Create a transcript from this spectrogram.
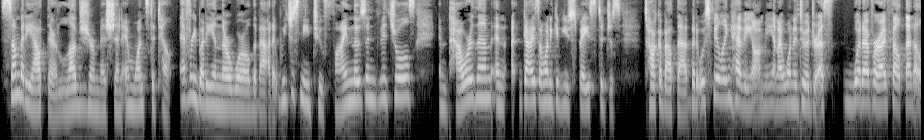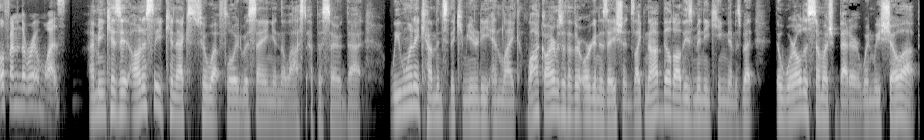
Somebody out there loves your mission and wants to tell everybody in their world about it. We just need to find those individuals, empower them. And uh, guys, I want to give you space to just talk about that, but it was feeling heavy on me and I wanted to address whatever I felt that elephant in the room was. I mean, because it honestly connects to what Floyd was saying in the last episode that we want to come into the community and like lock arms with other organizations, like not build all these mini kingdoms, but the world is so much better when we show up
